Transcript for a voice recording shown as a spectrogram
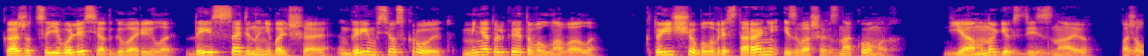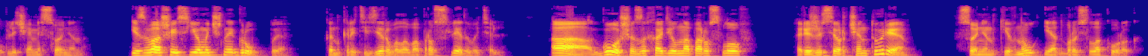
Кажется, его Леся отговорила. Да и ссадина небольшая. Грим все скроет. Меня только это волновало. Кто еще был в ресторане из ваших знакомых? Я многих здесь знаю, пожал плечами Сонин. Из вашей съемочной группы, конкретизировала вопрос следователь. А, Гоша заходил на пару слов. Режиссер Чентурия? Сонин кивнул и отбросил окурок.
